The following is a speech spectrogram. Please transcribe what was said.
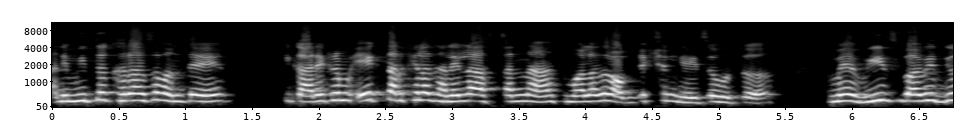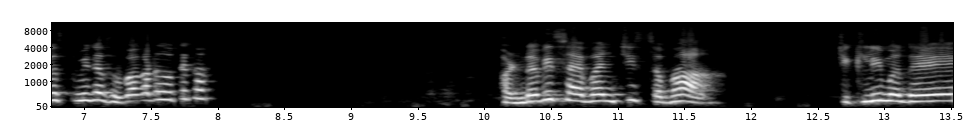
आणि मी तर खरं असं म्हणते की कार्यक्रम एक तारखेला झालेला असताना तुम्हाला जर ऑब्जेक्शन घ्यायचं होतं तुम्ही वीस बावीस दिवस तुम्ही काय झोपा काढत होते का? फडणवीस साहेबांची सभा चिखलीमध्ये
